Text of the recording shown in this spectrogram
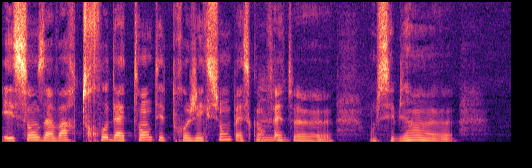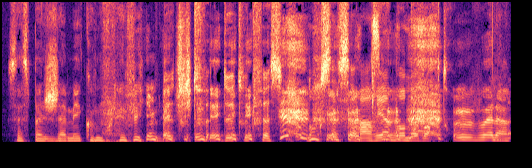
et sans avoir trop d'attentes et de projections, parce qu'en mm. fait, on le sait bien ça se passe jamais comme on l'avait imaginé. De toute, façon, donc ça sert à rien d'en avoir trop. Euh, voilà,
